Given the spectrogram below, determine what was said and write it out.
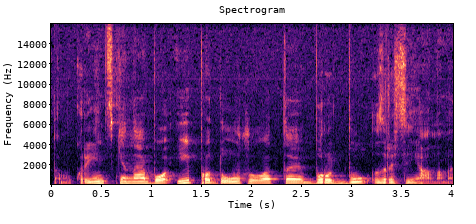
там українське небо і продовжувати боротьбу з росіянами.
